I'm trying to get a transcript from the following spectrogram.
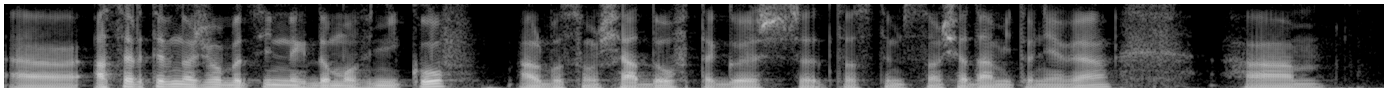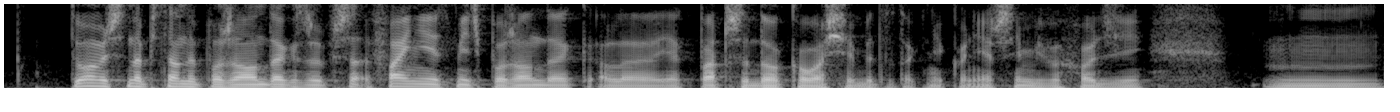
E, asertywność wobec innych domowników albo sąsiadów, tego jeszcze, to z tym sąsiadami to nie wiem. Um, tu mam jeszcze napisany porządek, że fajnie jest mieć porządek, ale jak patrzę dookoła siebie, to tak niekoniecznie mi wychodzi. Um,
